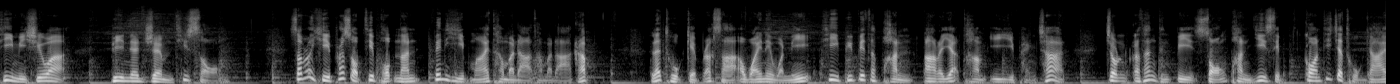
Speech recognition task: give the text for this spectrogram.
ที่มีชื่อว่าบีเนเจมที่ 2 สำหรับหีบพระศพที่พบนั้นเป็นหีบไม้ธรรมดาธรรมดาครับ และถูกเก็บรักษาเอาไว้ในวันนี้ที่พิพิธภัณฑ์อารยธรรมอียิปต์แห่งชาติ จนกระทั่งถึงปี 2020 ก่อนที่จะถูกย้าย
